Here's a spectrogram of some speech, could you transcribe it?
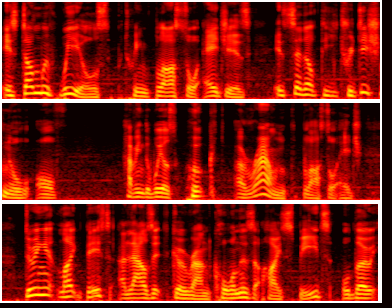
it's done with wheels between blast door edges instead of the traditional of having the wheels hooked around the blast door edge. Doing it like this allows it to go around corners at high speeds, although it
